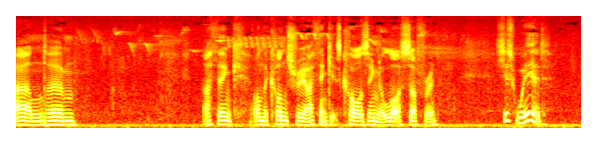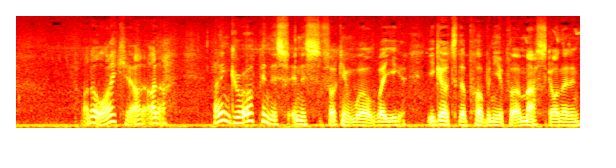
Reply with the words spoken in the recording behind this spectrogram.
and um, I think, on the contrary, I think it's causing a lot of suffering. It's just weird. I don't like it. I, I, I didn't grow up in this in this fucking world where you you go to the pub and you put a mask on and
